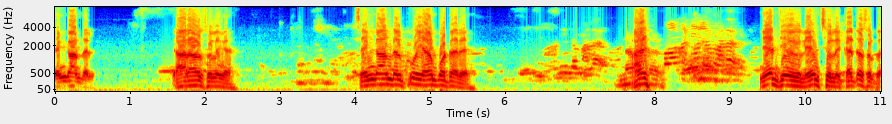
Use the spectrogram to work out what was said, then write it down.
செங்காந்தல்? யாராவது சொல்லுங்க. செங்காந்தல் பூ ஏன் போட்டாரு? ஏன் சொல்லு ஏன் சொல்லு கரெக்டா சொல்ற.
